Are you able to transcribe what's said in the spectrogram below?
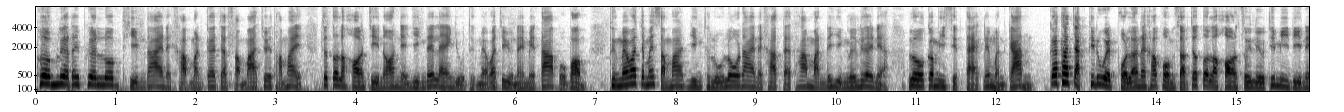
เพิ่มเลือดให้เพื่อนร่วมทีมได้นะครับ มันก็จะสามารถช่วยทำให้เจ้าตัวละครจีนอนเนี่ยยิงได้แรงอยู่ถึงแม้ว่าจะอยู่ในเมตาปูบอม ถึงแม้ว่าจะไม่สามารถยิงทะลุโลได้นะครับแต่ถ้ามันได้ยิงเรื่อยๆเนี่ยโลก็มีสิทธิ์แตกได้เหมือนกันก็ถ้าจากที่ดูเหตุผลแล้วนะครับผมสำหรับเจ้าตัวละครซุยริวที่มีดีใน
